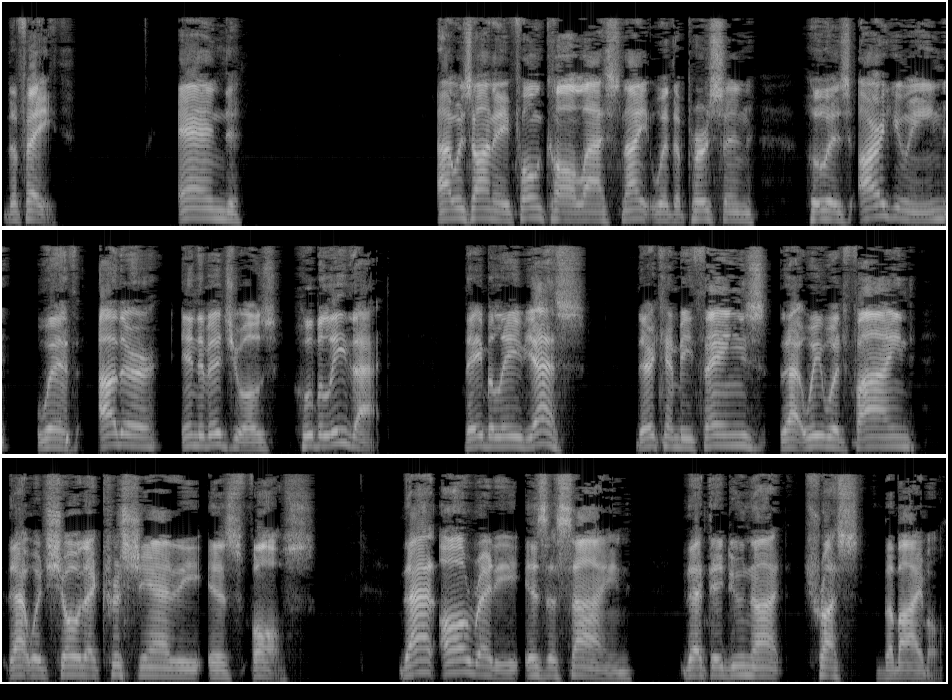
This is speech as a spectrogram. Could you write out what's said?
the faith. And I was on a phone call last night with a person who is arguing with other individuals who believe that. They believe, yes, there can be things that we would find that would show that Christianity is false. That already is a sign that they do not trust the Bible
